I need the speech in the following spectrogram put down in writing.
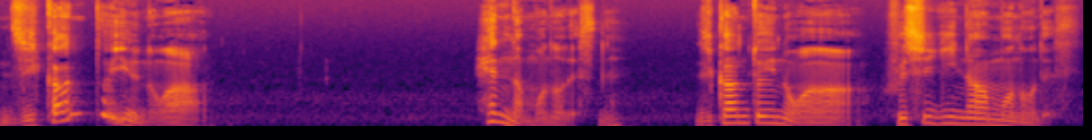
時間というのは変なものですね。時間というのは不思議なものです。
